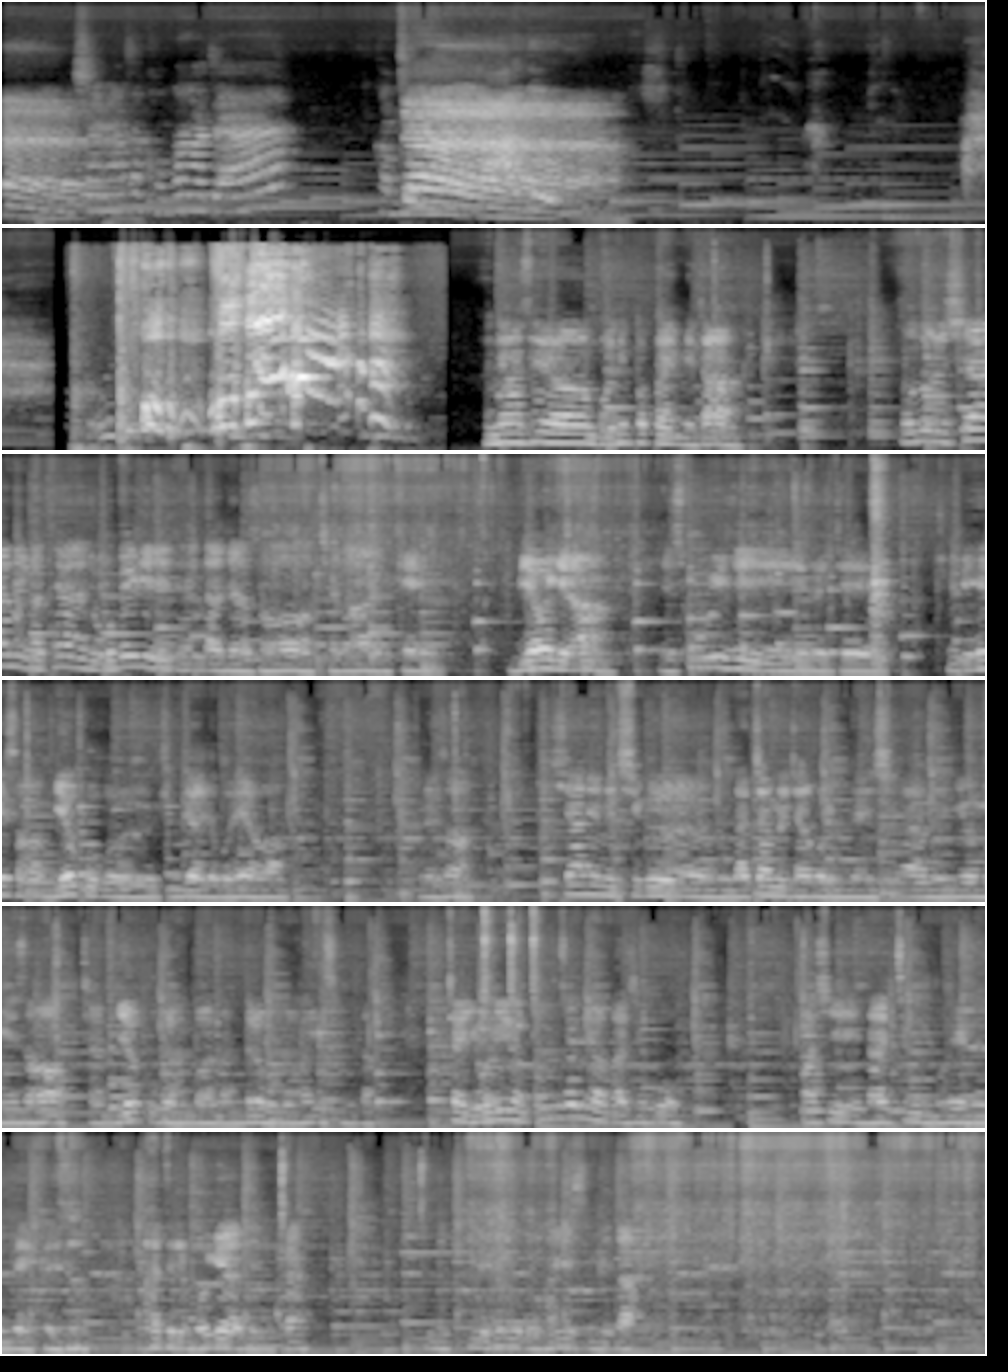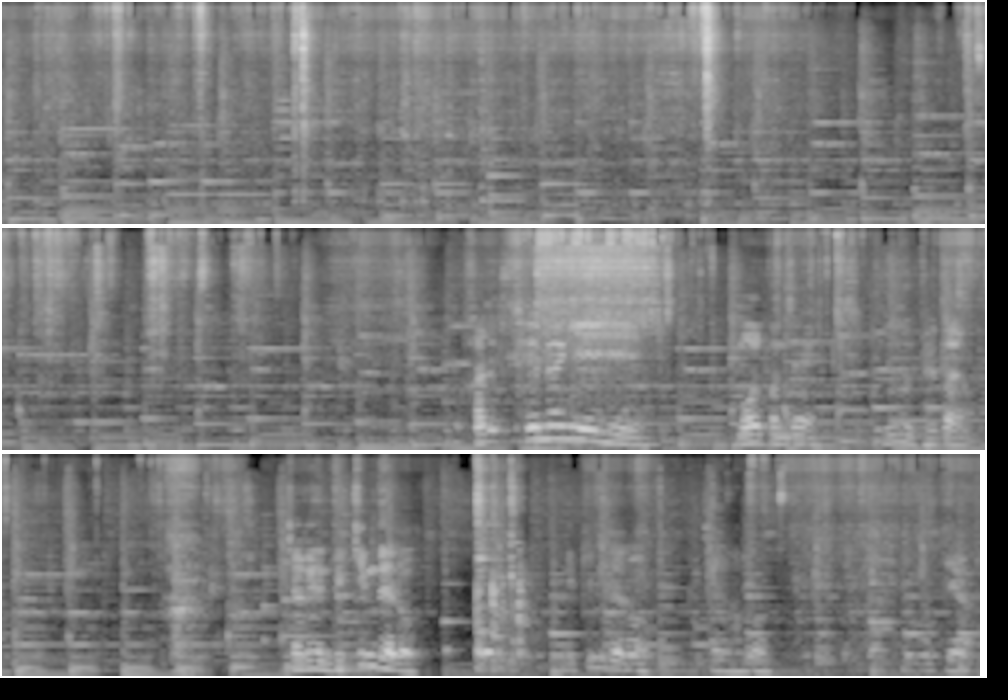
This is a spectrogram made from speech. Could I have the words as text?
아. 시안이 항상 건강하자. 감사합니다. 자. 안녕하세요. 모닝파파입니다. 오늘은 시안이가 태어난 지 500일이 되는 날이라서 제가 이렇게 미역이랑 소고기를 이제 준비해서 미역국을 준비하려고 해요. 그래서 시안이는 지금 낮잠을 자고 있는 시간을 이용해서 제가 미역국을 한번 만들어 보도록 하겠습니다. 제가 요리는 꼼손이어가지고 맛이 날지는 모르겠는데 그래서 아들을 먹여야 되니까 한번 준비해 보도록 하겠습니다. 가족 3명이 먹을 건데 이 정도 될까요? 제가 그냥 느낌대로 느낌대로 제가 한번 해볼게요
